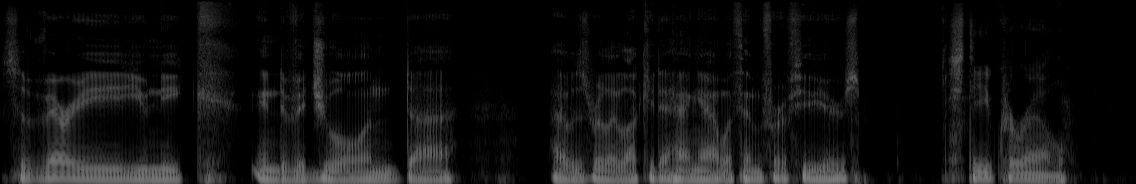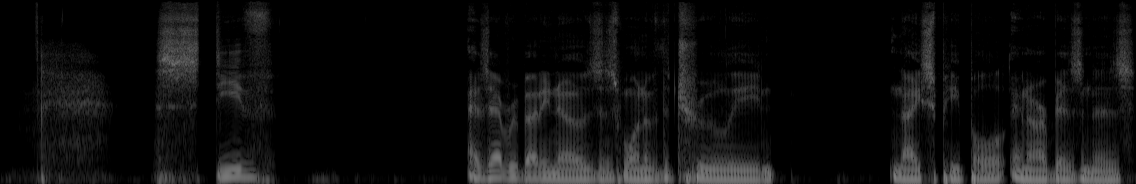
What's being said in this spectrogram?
It's a very unique individual. And uh, I was really lucky to hang out with him for a few years. Steve Carell. Steve, as everybody knows, is one of the truly nice people in our business.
